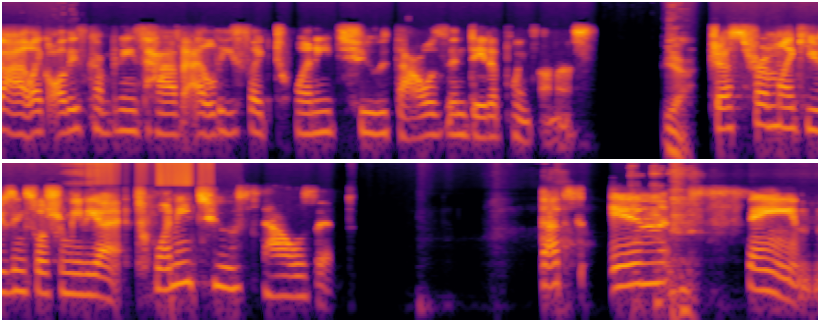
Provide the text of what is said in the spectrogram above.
that, like all these companies have at least like twenty two thousand data points on us. Yeah. just from like using social media, twenty two thousand. That's insane.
